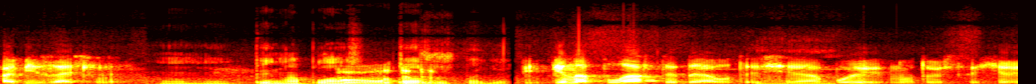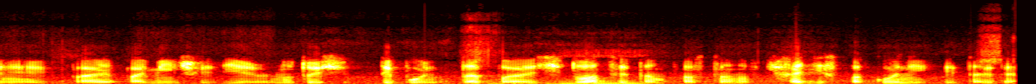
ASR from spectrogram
обязательно. Пенопласт тоже пойдет. Пенопласты, да, вот эти обои, ну, то есть эта херня по- поменьше дерева. Ну, то есть, ты понял, да, по ситуации там, по остановке. Ходи спокойненько и так далее.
